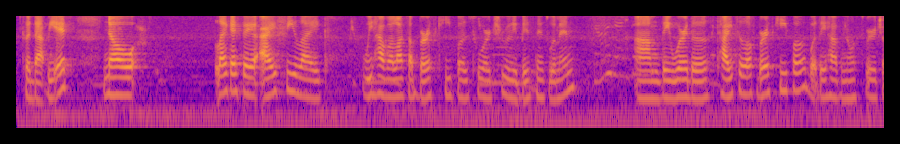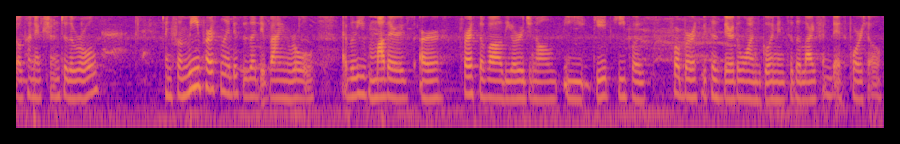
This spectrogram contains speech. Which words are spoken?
Could that be it? No. Like I say, I feel like we have a lot of birth keepers who are truly business women um, they wear the title of birth keeper, but they have no spiritual connection to the role. And for me personally, this is a divine role. I believe mothers are, first of all, the original, the gatekeepers for birth because they're the ones going into the life and death portal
